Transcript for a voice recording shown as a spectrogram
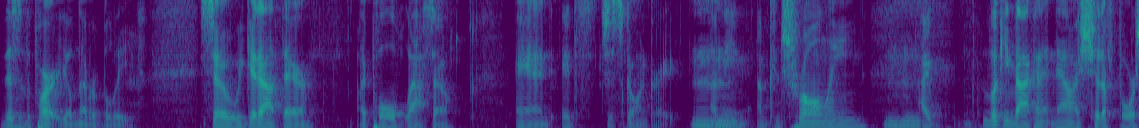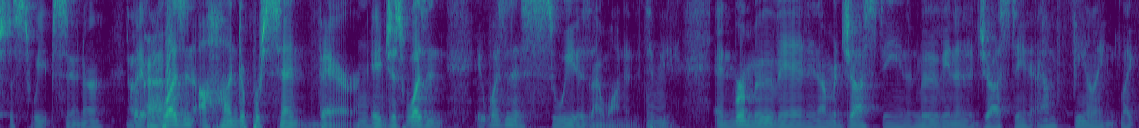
This is the part you'll never believe. So we get out there. I pull lasso, and it's just going great. I mm-hmm. mean, I'm controlling. Mm-hmm. I looking back on it now, I should have forced a sweep sooner, but Okay. it wasn't hundred percent there. It mm-hmm. just wasn't. It wasn't as sweet as I wanted it to be. And we're moving, and I'm adjusting and moving and adjusting, and I'm feeling like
